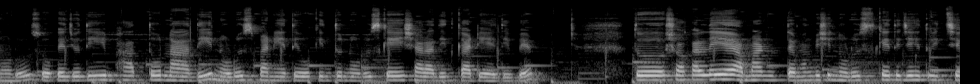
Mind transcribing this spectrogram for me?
নুডলস ওকে যদি ভাত তো না দিই নুডলস বানিয়ে দিই ও কিন্তু নুডলসকেই সারাদিন কাটিয়ে দিবে। তো সকালে আমার তেমন বেশি নুডলস খেতে যেহেতু ইচ্ছে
